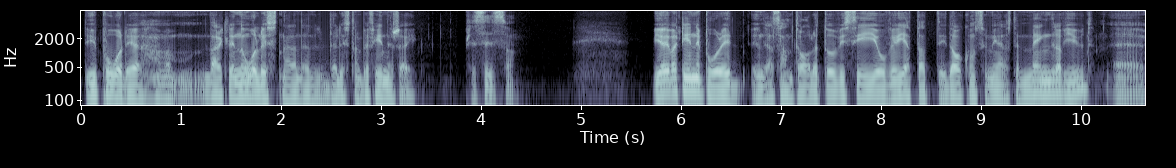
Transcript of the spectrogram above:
det är ju på det, verkligen nå lyssnaren där, där lyssnaren befinner sig. Precis så. Vi har ju varit inne på det i det här samtalet och vi ser och vi vet att idag konsumeras det mängder av ljud. Eh,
